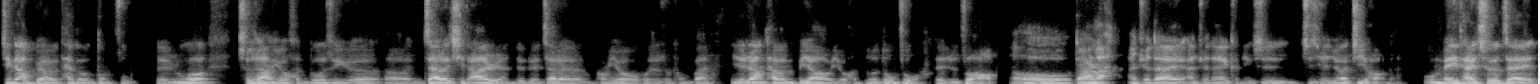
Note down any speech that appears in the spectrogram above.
尽量不要有太多的动作。对，如果车上有很多这个呃，你载了其他的人，对不对？载了朋友或者说同伴，也让他们不要有很多动作，对，就坐好。然后当然了，安全带，安全带肯定是之前就要系好的。我们每一台车在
